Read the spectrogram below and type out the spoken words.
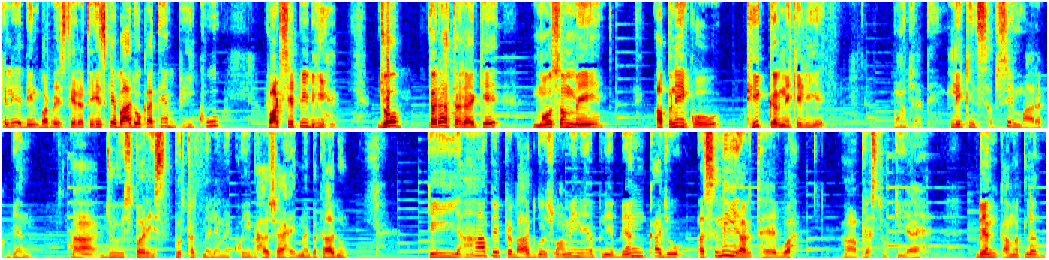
के लिए दिन भर भेजते रहते हैं। इसके बाद वो कहते हैं भीखू व्हाट्सएपी भी हैं, जो तरह तरह के मौसम में अपने को ठीक करने के लिए पहुँच जाते हैं। लेकिन सबसे मारक व्यंग जो इस पर इस पुस्तक मेले में कोई भाषा है, मैं बता दूँ कि यहाँ पे प्रभात गोस्वामी ने अपने व्यंग का जो असली अर्थ है, वह प्रस्तुत किया है। व्यंग का मतलब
